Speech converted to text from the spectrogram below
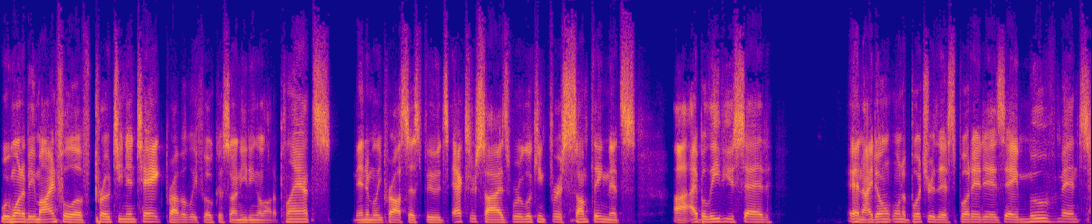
We want to be mindful of protein intake probably focus on eating a lot of plants minimally processed foods, exercise. We're looking for something that's, uh, I believe you said, and I don't want to butcher this, but it is a movement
